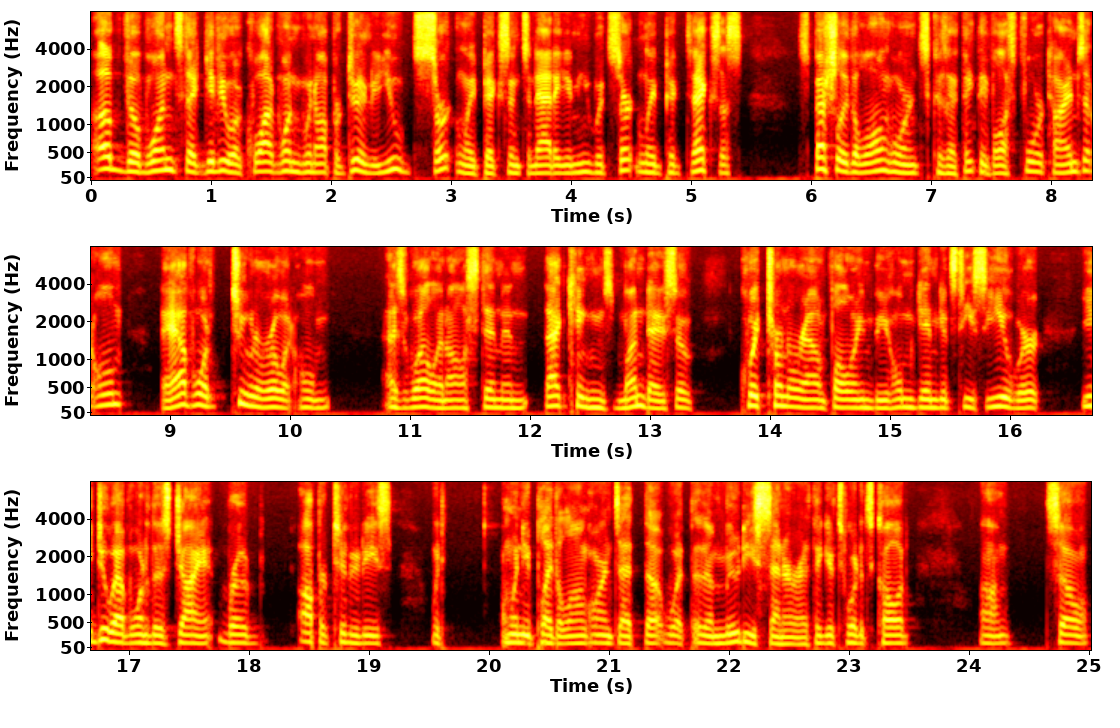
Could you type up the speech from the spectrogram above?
of the ones that give you a quad one win opportunity, you certainly pick Cincinnati, and you would certainly pick Texas, especially the Longhorns because I think they've lost four times at home. They have won two in a row at home as well in Austin, and that game's Monday. So, quick turnaround following the home game against TCU, where you do have one of those giant road opportunities when when you play the Longhorns at the what the Moody Center, I think it's what it's called. Um, so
